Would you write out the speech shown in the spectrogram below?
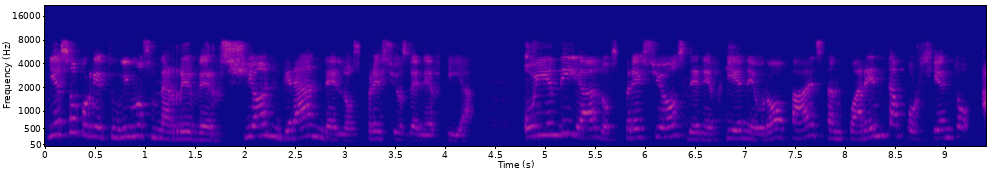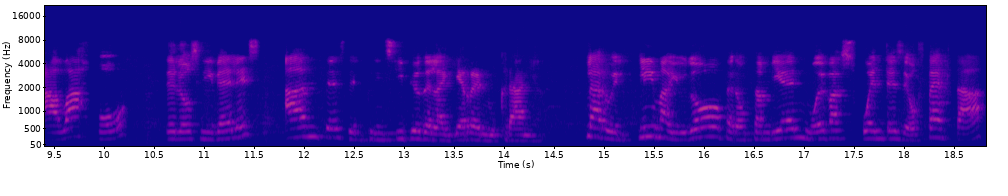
Y eso porque tuvimos una reversión grande en los precios de energía. Hoy en día los precios de energía en Europa están 40% abajo de los niveles antes del principio de la guerra en Ucrania. Claro, el clima ayudó, pero también nuevas fuentes de oferta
